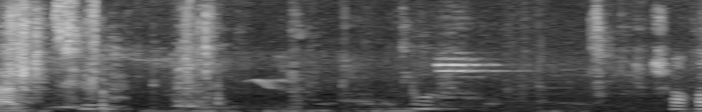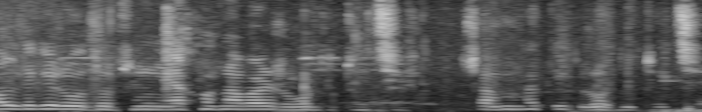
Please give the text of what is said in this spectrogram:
লাগছে। সকাল থেকে রোদ ওঠেনি, এখন আবার রোদ উঠেছে, সাংঘাতিক রোদ উঠেছে।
